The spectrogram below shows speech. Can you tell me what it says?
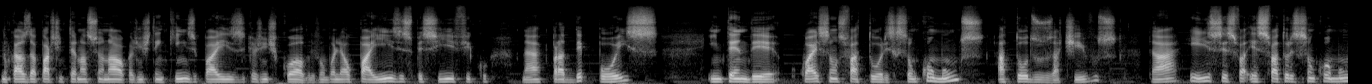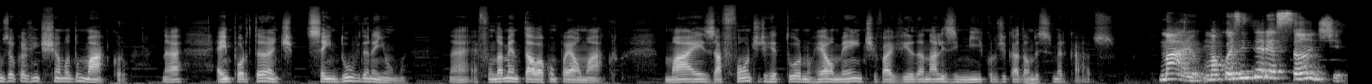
No caso da parte internacional, que a gente tem 15 países que a gente cobre, vamos olhar o país específico, né, para depois entender quais são os fatores que são comuns a todos os ativos, tá? E isso, esses, fatores que são comuns é o que a gente chama do macro, né? É importante, sem dúvida nenhuma, né? É fundamental acompanhar o macro, mas a fonte de retorno realmente vai vir da análise micro de cada um desses mercados. Mário, uma coisa interessante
